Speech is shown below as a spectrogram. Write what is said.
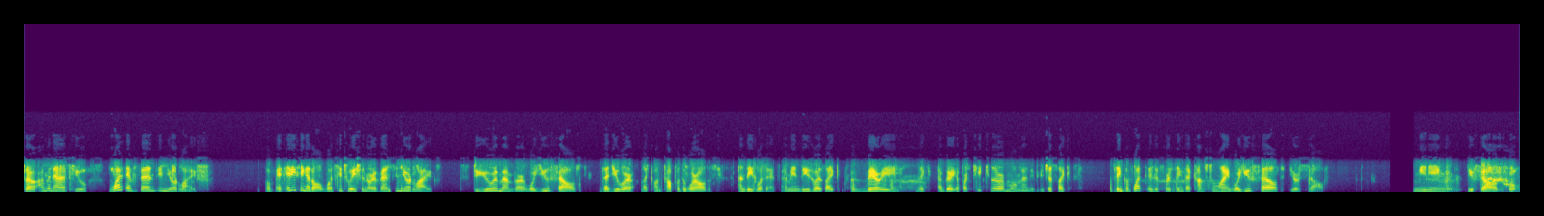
So i'm going to ask you what event in your life anything at all, what situation or event in your life do you remember where you felt that you were like on top of the world and this was it? I mean, this was like a very like a very a particular moment. If you just like think of what is the first thing that comes to mind where you felt yourself. Meaning you felt oh.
